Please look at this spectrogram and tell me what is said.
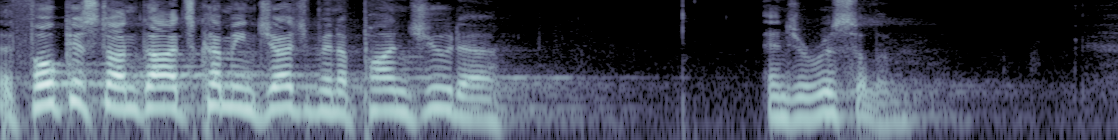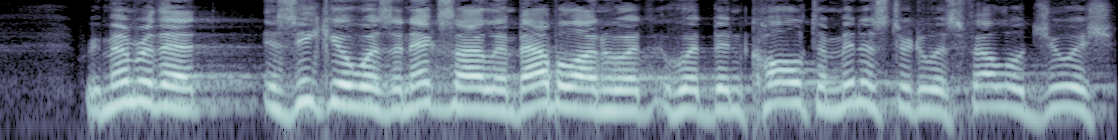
that focused on God's coming judgment upon Judah and Jerusalem. Remember that Ezekiel was an exile in Babylon who had, who had been called to minister to his fellow Jewish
